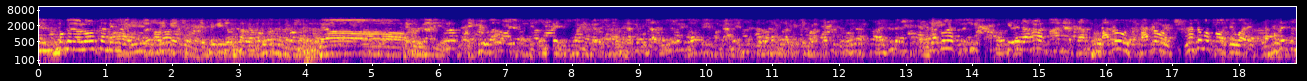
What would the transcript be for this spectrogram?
Un poco de olor también ahí. Es olor. pequeño, es pequeño para los ojos de Pekín. Pero... De Bulgaria, de Cuba, de todo países. Carlos, Carlos, no somos todos iguales. Las mujeres son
